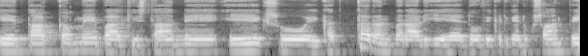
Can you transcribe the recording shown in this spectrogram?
के ताकब में पाकिस्तान ने एक सौ इकहत्तर रन बना लिए हैं। दो विकेट के नुकसान पे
